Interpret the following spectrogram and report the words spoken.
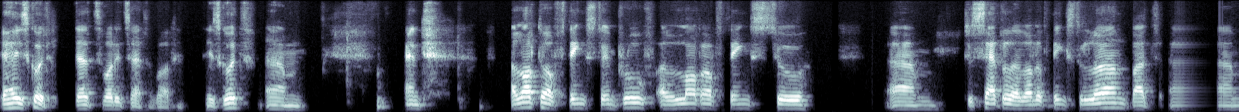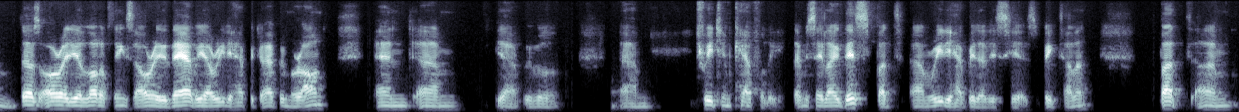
Yeah, he's good. That's what it says about him. He's good. Um, and a lot of things to improve, a lot of things to um, to settle, a lot of things to learn. But um, there's already a lot of things already there. We are really happy to have him around, and um, yeah, we will um, treat him carefully. Let me say like this. But I'm really happy that he's here. He's a big talent. But um,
